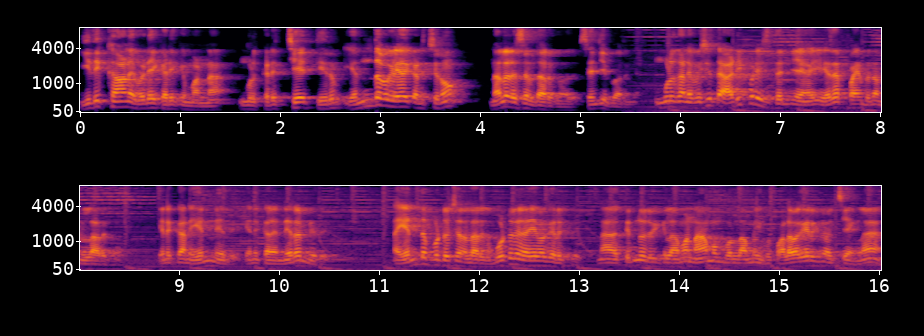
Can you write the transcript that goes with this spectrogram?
இதுக்கான விடை கிடைக்குமான்னா உங்களுக்கு கிடைச்சே தீரும். எந்த வகையாக கிடைச்சிரும். நல்ல ரிசல்ட்டாக இருக்கும் அது. செஞ்சு பாருங்கள் உங்களுக்கான விஷயத்தை அடிப்படை தெரிஞ்சாங்க எதை பயன்படுத்தா நல்லா இருக்கும். எனக்கான எண் எது? எனக்கான நிறம் எது? நான் எந்த பொட்டு வச்சா நல்லாயிருக்கும் பொட்டு நிறைய வகை இருக்குது நான் திருநூறு வைக்கலாமா நாமம் போடலாமா? இப்போ பல வகை இருக்குன்னு வச்சுங்களேன்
